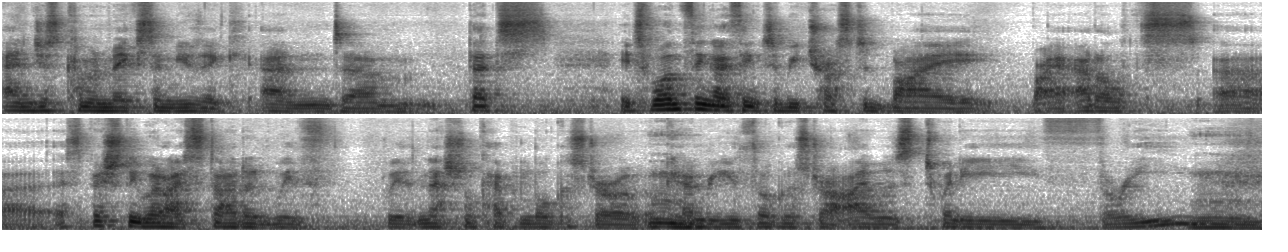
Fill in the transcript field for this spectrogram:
and just come and make some music. And um, that's it's one thing I think to be trusted by by adults, uh, especially when I started with with National Capital Orchestra or Canberra Youth Orchestra. I was 23,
